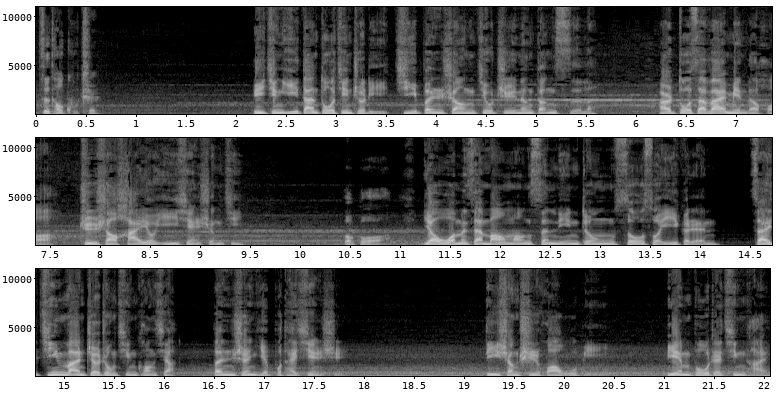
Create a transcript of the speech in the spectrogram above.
自讨苦吃。毕竟一旦躲进这里，基本上就只能等死了。而躲在外面的话，至少还有一线生机。不过，要我们在茫茫森林中搜索一个人，在今晚这种情况下，本身也不太现实。地上湿滑无比，遍布着青苔，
